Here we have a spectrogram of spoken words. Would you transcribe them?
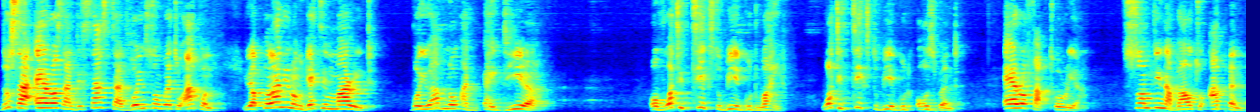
Those are errors and disasters going somewhere to happen. You are planning on getting married but you have no idea of what it takes to be a good wife, what it takes to be a good husband. Error factorial. Something about to happen.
